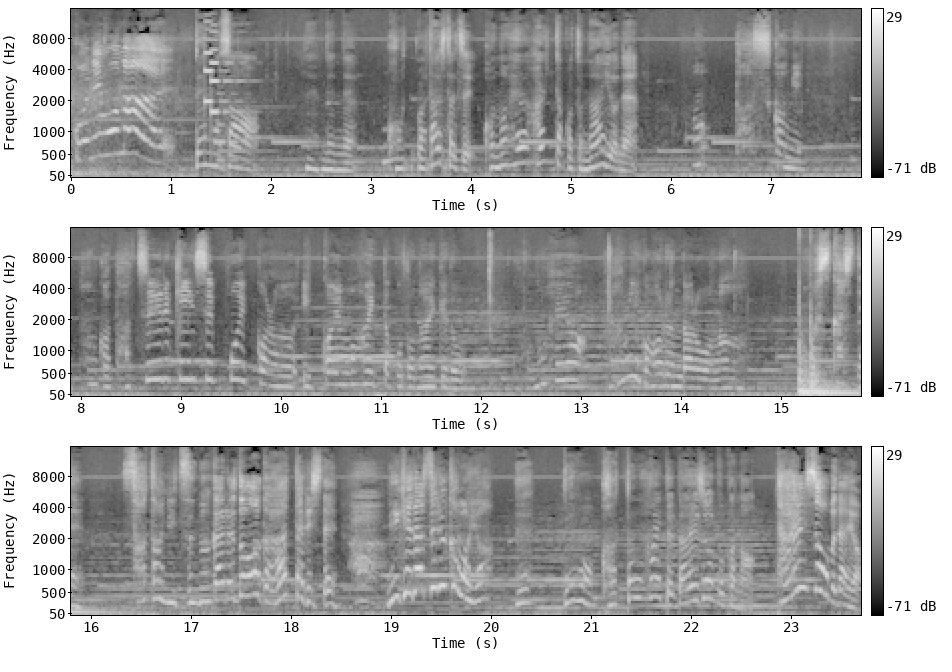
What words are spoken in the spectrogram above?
こにもない。でもさねえねえねえこ私たちこの部屋入ったことないよね。あ確かに。なんか立ち入り禁止っぽいから一回も入ったことないけどこの部屋何があるんだろうな。もしかして外につながるドアがあったりして逃げ出せるかもよ。えでも勝手に入って大丈夫かな？大丈夫だよ。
